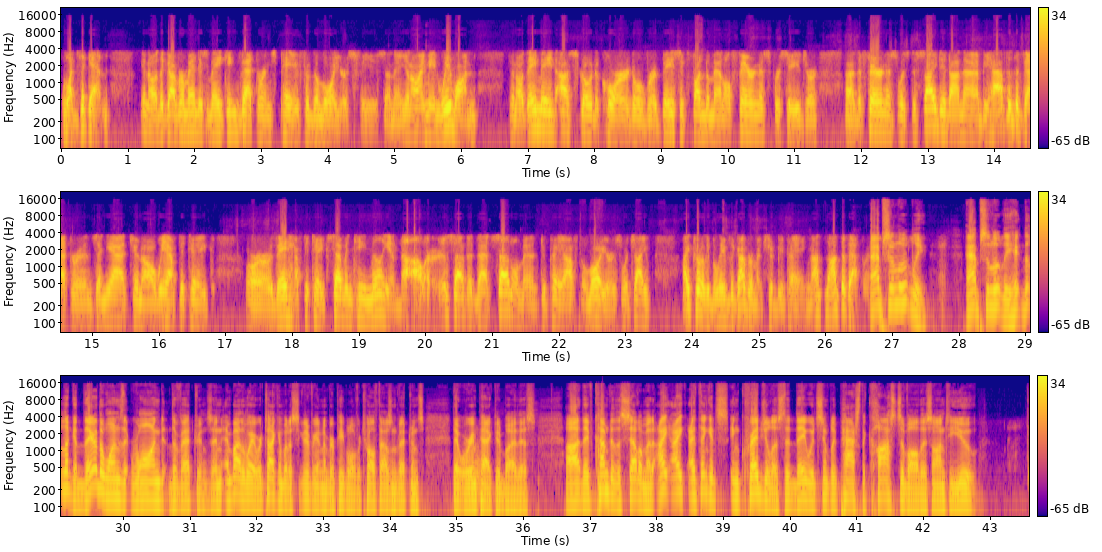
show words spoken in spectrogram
once again, you know, the government is making veterans pay for the lawyers' fees. And, you know, I mean, we won. You know, they made us go to court over a basic fundamental fairness procedure. Uh, the fairness was decided on uh, behalf of the veterans, and yet, you know, we have to take, or they have to take $17 million out of that settlement to pay off the lawyers, which I, I truly believe the government should be paying, not, not the veterans. Absolutely. Absolutely. Look, they're the ones that wronged the veterans. And, and by the way, we're talking about a significant number of people, over 12,000 veterans that were impacted by this. Uh, they've come to the settlement. I, I, I think it's incredulous that they would simply pass the costs of all this on to you.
